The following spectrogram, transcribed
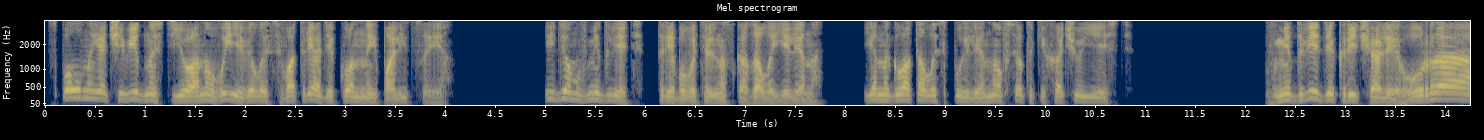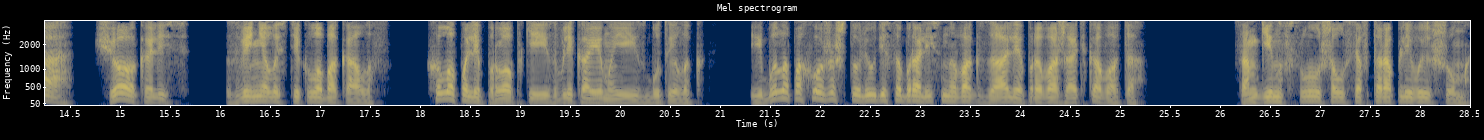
С полной очевидностью оно выявилось в отряде конной полиции. «Идем в медведь», — требовательно сказала Елена. «Я наглоталась пыли, но все-таки хочу есть». В медведе кричали «Ура!», чокались, звенело стекло бокалов, хлопали пробки, извлекаемые из бутылок, и было похоже, что люди собрались на вокзале провожать кого-то. Самгин вслушался в торопливый шум,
